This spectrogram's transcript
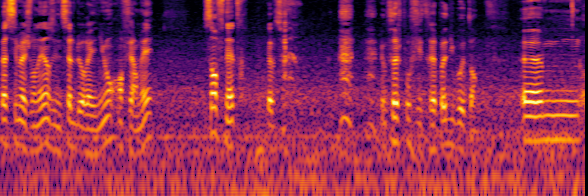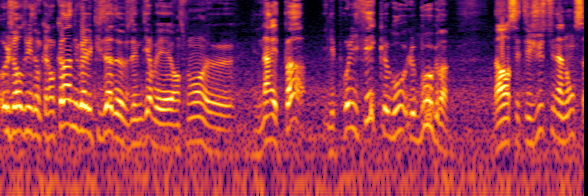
passer ma journée dans une salle de réunion enfermée, sans fenêtre, comme ça. Comme ça, je profiterai pas du beau temps. Euh, Aujourd'hui, donc encore un nouvel épisode. Vous allez me dire, mais en ce moment, euh, il n'arrête pas. Il est prolifique, le, bougre. Non, c'était juste une annonce.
